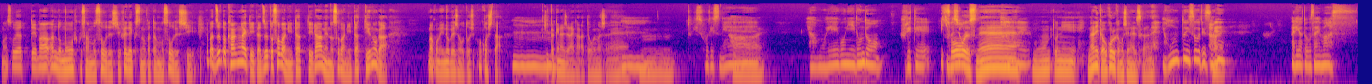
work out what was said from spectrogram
まあ、そうやって、まあ、安藤桃福さんもそうですしフェデックスの方もそうですしやっぱずっと考えていたずっとそばにいたってラーメンのそばにいたっていうのがまあ、このイノベーションを起こしたきっかけなんじゃないかなと思いましたね。本当にそうですね。はい。いや、もう英語にどんどん触れていきましょう。そうですね。はい、もう本当に何か起こるかもしれないですからね。いや本当にそうですね、はい、ありがとうございます。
